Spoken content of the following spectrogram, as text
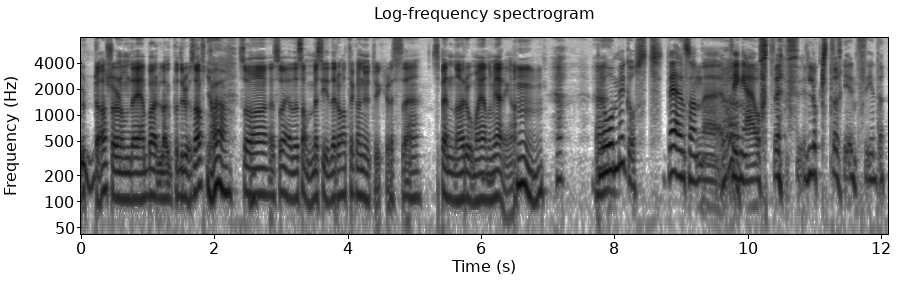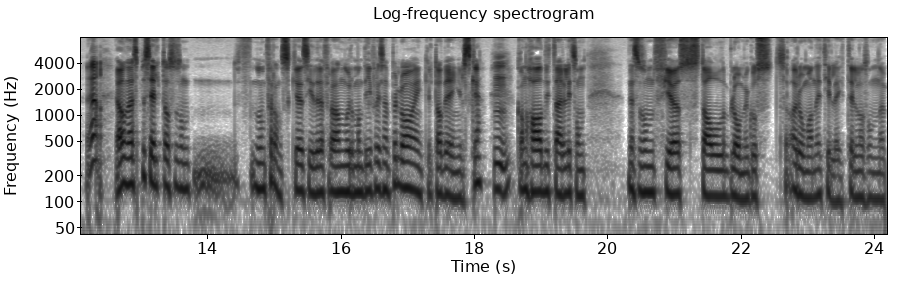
urter, sjøl om det er bare lagd på druesaft. Ja, ja. Så, så er det samme med sider, og at det kan utvikles eh, spennende aroma gjennom gjæringa. Mm. Blåmuggost, det er en sånn eh, ting jeg ofte lukter i en sider. Ja. Ja, det er spesielt altså sånn, mm, noen franske sidere fra Normandie f.eks., og enkelte av de engelske, Mm. kan ha ditt der litt sånn Nesten sånn fjøs, stall, blåmuggost-aromaene i tillegg til noen sånne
